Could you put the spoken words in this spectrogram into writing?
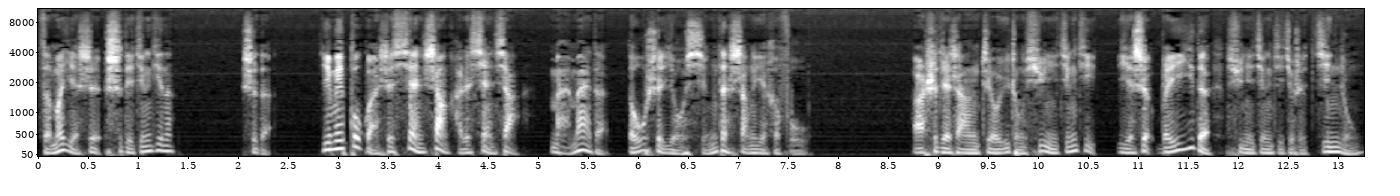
怎么也是实体经济呢？是的，因为不管是线上还是线下，买卖的都是有形的商业和服务。而世界上只有一种虚拟经济，也是唯一的虚拟经济，就是金融。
